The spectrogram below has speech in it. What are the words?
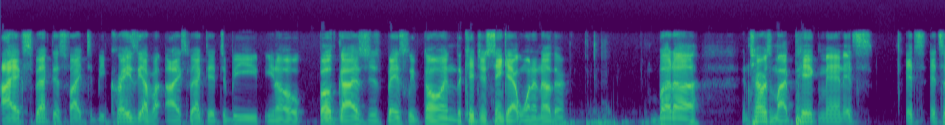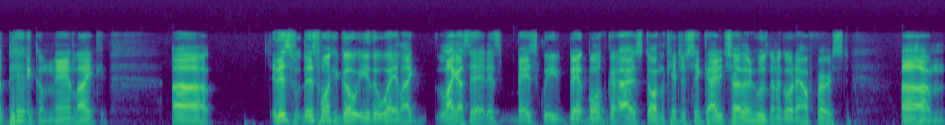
I expect this fight to be crazy. I, I expect it to be you know both guys just basically throwing the kitchen sink at one another. But uh, in terms of my pick, man, it's it's it's a pick 'em, man. Like uh, this this one could go either way. Like like I said, it's basically both guys throwing the kitchen sink at each other, who's gonna go down first. Um,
